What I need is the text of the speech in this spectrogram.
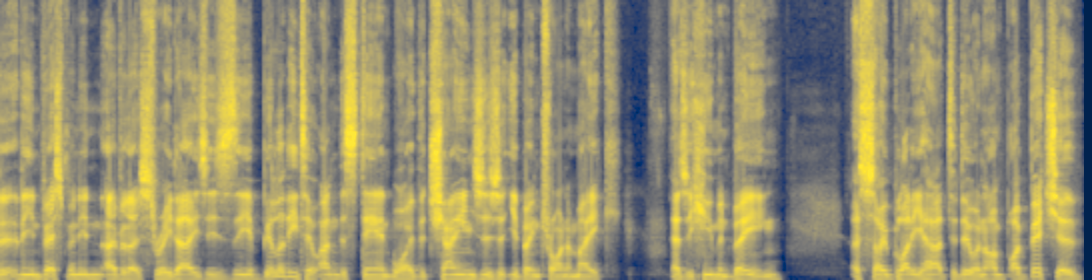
the investment in over those three days, is the ability to understand why the changes that you've been trying to make as a human being are so bloody hard to do. And I'm, I bet you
